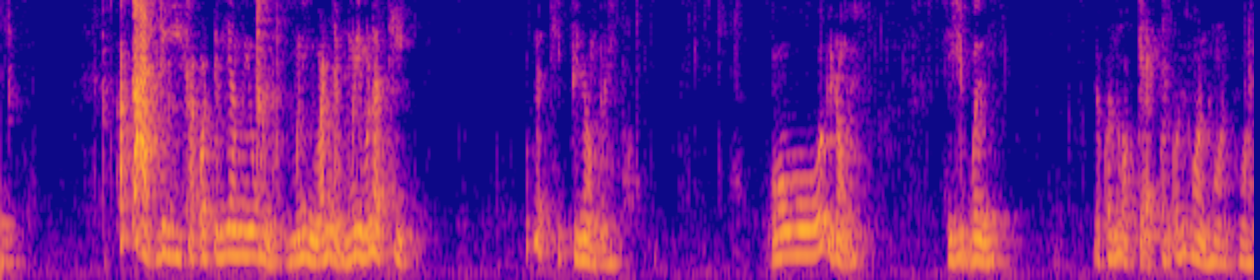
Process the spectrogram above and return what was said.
นี่อากาศดีค่ะออสเตรเลียมิวนะมื้อนี้วันอย่างมื้อนี้วันอาทิตย์วันอาทิตย์พี่น้องเลยโอ้พี่น้องเลย สิเฮ็ดเบิงแล้วก็นอกแกะก่อนโอ้ยหอนหอนหอน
